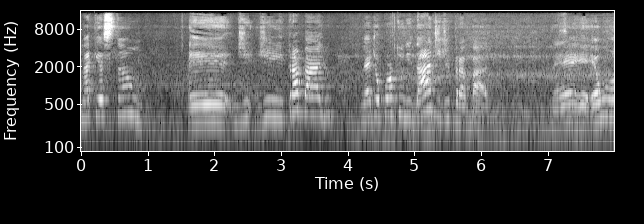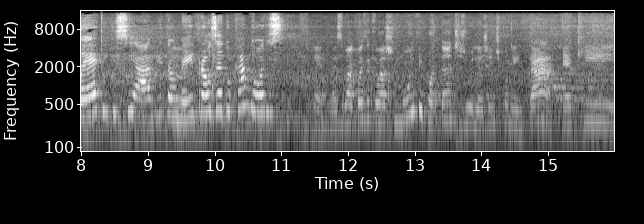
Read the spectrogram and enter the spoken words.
na questão é, de, de trabalho, né, de oportunidade de trabalho. Né? É, é um leque que se abre também para os educadores. É, mas uma coisa que eu acho muito importante, Júlia, a gente comentar é que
